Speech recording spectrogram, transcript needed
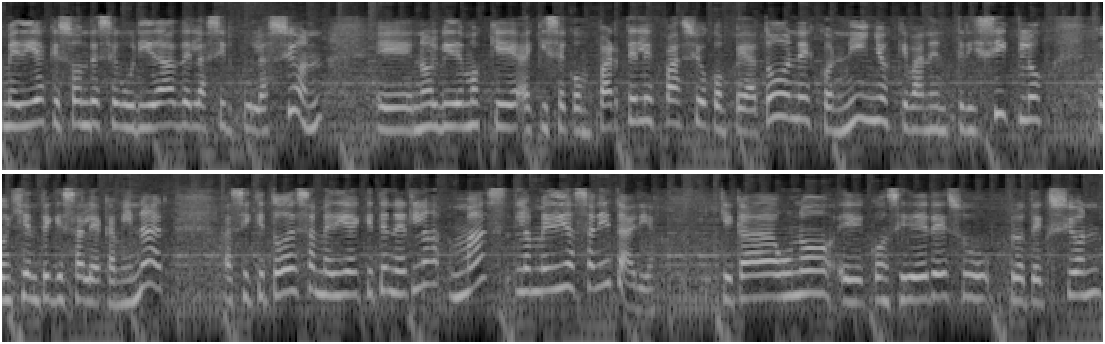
medidas que son de seguridad de la circulación. Eh, no olvidemos que aquí se comparte el espacio con peatones, con niños que van en triciclos, con gente que sale a caminar. Así que todas esas medidas hay que tenerlas, más las medidas sanitaria, que cada uno eh, considere su protección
